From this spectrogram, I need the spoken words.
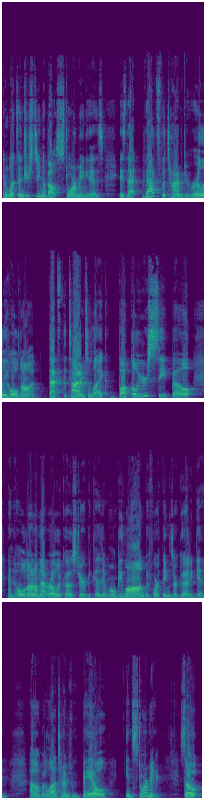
And what's interesting about storming is is that that's the time to really hold on. That's the time to like buckle your seatbelt and hold on on that roller coaster because it won't be long before things are good again. Um, but a lot of times we bail in storming. So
